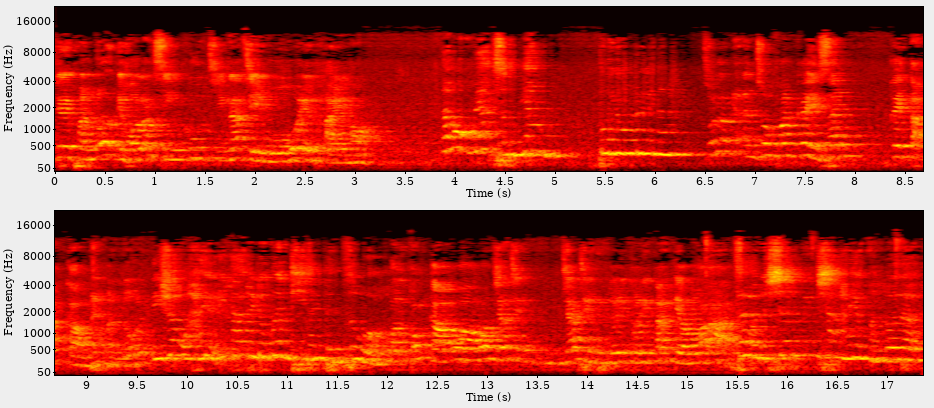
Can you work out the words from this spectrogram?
这很多的好人辛苦，只那这不会害哈。那么我们要怎么样？我可以生，可以大搞很多。你说我还有一大堆的问题在等着我。我公搞啊，我解决、解可以决掉忧啊。在我的生命上还有很多的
